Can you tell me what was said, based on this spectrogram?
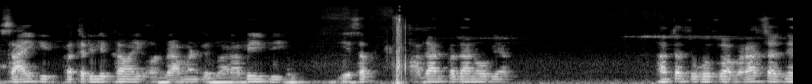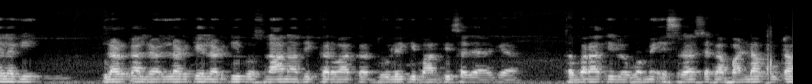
साई की पत्री लिखवाई और ब्राह्मण के द्वारा भेज दी। ये सब आदान प्रदान हो गया। अंत सुगोत्वा बरात सजने लगी। लड़का लड़, लड़के लड़की को स्नान आदि करवा कर दूल्हे की बांति सजाया गया। तब बराती लोगों में इस रहस्य का बांडा फूटा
